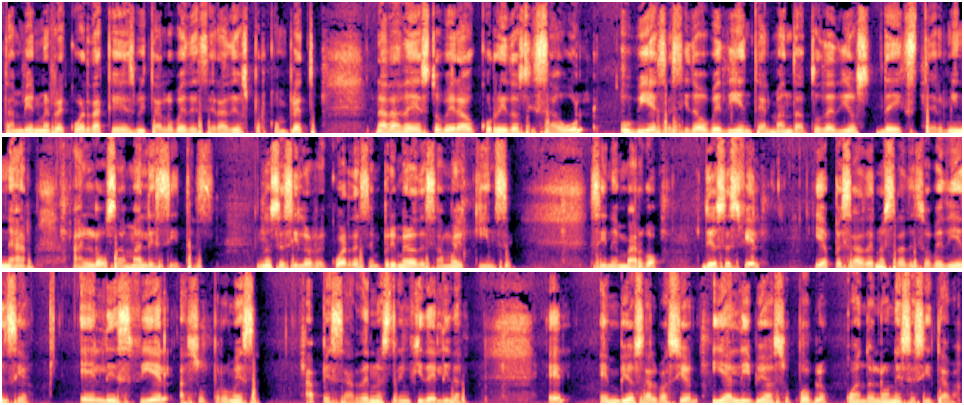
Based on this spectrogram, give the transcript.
también me recuerda que es vital obedecer a Dios por completo. Nada de esto hubiera ocurrido si Saúl hubiese sido obediente al mandato de Dios de exterminar a los amalecitas. No sé si lo recuerdes en 1 de Samuel 15. Sin embargo, Dios es fiel y a pesar de nuestra desobediencia, Él es fiel a su promesa, a pesar de nuestra infidelidad. Él envió salvación y alivio a su pueblo cuando lo necesitaba.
